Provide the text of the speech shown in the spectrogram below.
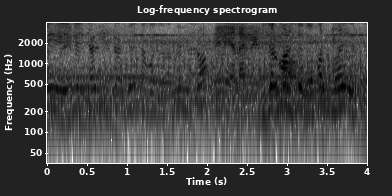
જલ્દી જોઈ શકો છો તમે મિત્રો રિઝલ્ટ મળશે વેફર મળી જશે.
